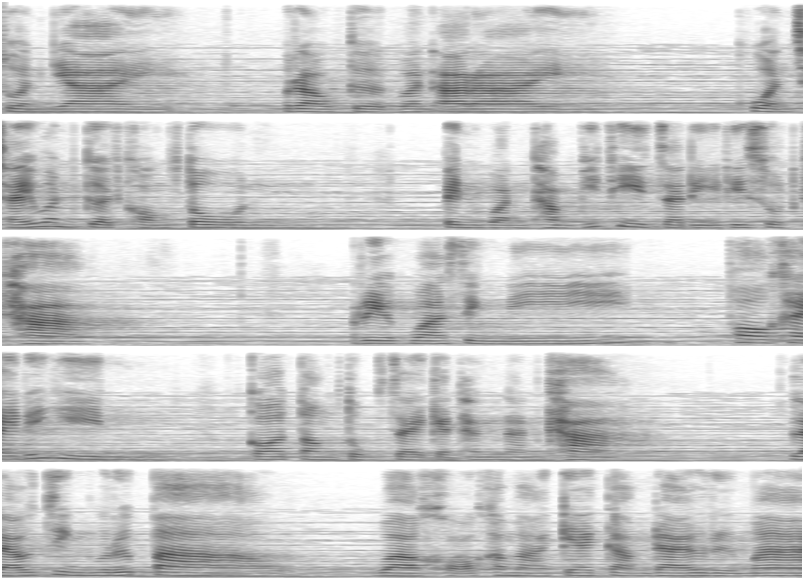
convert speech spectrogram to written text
ส่วนใหญ่เราเกิดวันอะไร ควรใช้วันเกิดของตน เป็นวันทำพิธีจะดีที่สุดค่ะ เรียกว่าสิ่งนี้ พอใครได้ยิน ก็ต้องตกใจกันทั้งนั้นค่ะ แล้วจริงหรือเปล่า ว่าขอขมาแก้กรรมได้หรือไม่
